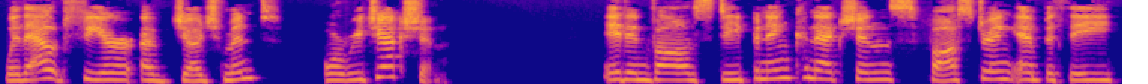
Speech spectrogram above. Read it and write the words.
without fear of judgment or rejection. It involves deepening connections, fostering empathy,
